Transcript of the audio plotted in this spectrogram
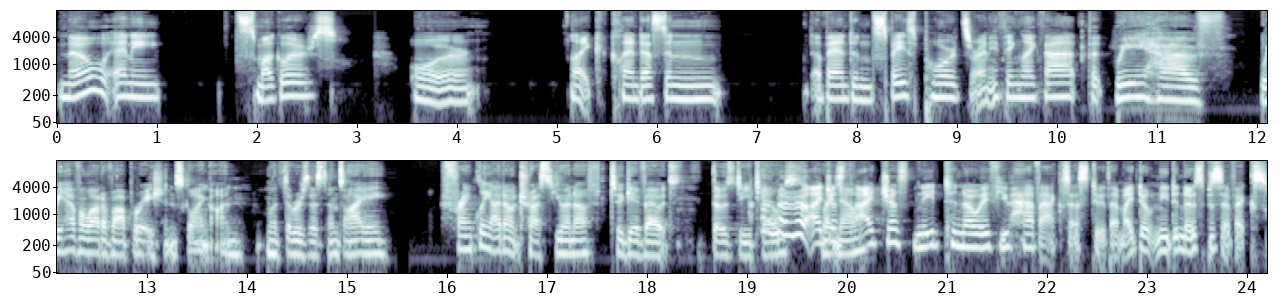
know any smugglers or like clandestine abandoned spaceports or anything like that that We have we have a lot of operations going on with the resistance. I frankly I don't trust you enough to give out those no details. no no i right just now. i just need to know if you have access to them i don't need to know specifics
